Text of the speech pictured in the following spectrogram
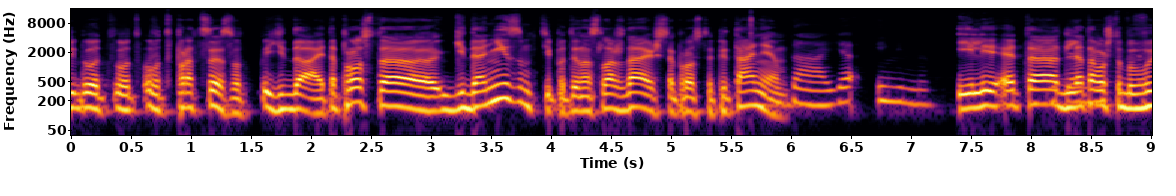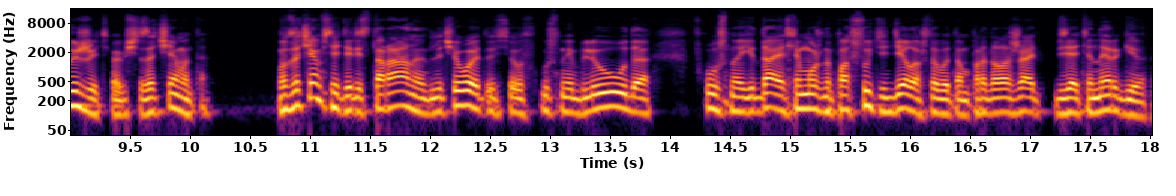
вот, вот, вот процесс, вот еда? Это просто гедонизм, типа ты наслаждаешься просто питанием? Да, я именно. Или это для Гедонизм. того, чтобы выжить вообще? Зачем это? Вот зачем все эти рестораны? Для чего это все вкусные блюда, вкусная еда, если можно, по сути дела, чтобы там продолжать взять энергию,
